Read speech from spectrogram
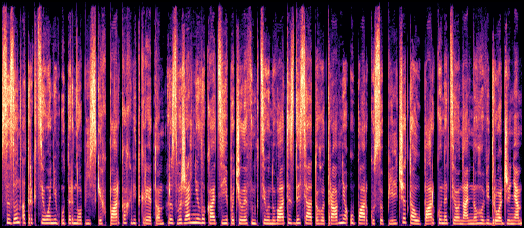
Сезон атракціонів у тернопільських парках відкрито. Розважальні локації почали функціонувати з 10 травня у парку Сопільче та у парку національного відродження.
